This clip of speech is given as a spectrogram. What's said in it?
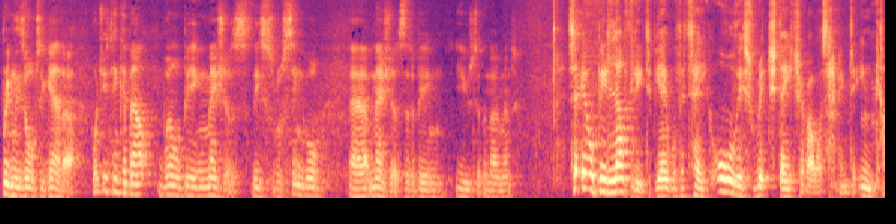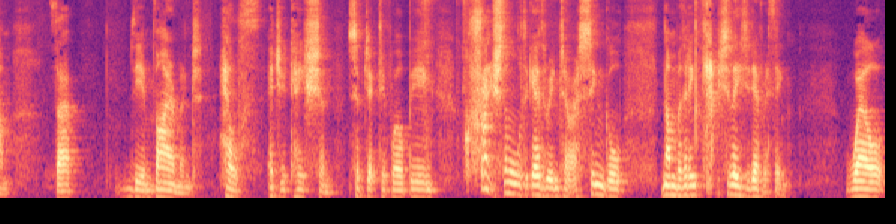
bring these all together. What do you think about well-being measures, these sort of single uh, measures that are being used at the moment? So it would be lovely to be able to take all this rich data about what's happening to income, the, the environment, health, education, subjective well-being, crunch them all together into a single number that encapsulated everything. Well,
